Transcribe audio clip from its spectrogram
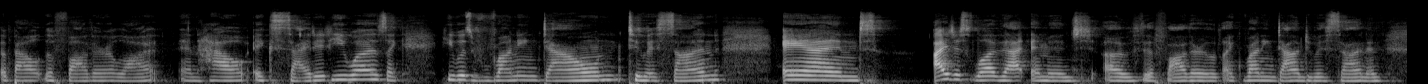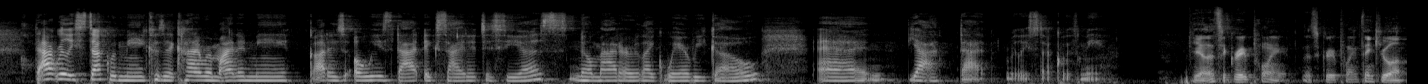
about the father a lot and how excited he was. Like he was running down to his son, and I just love that image of the father like running down to his son and that really stuck with me because it kind of reminded me God is always that excited to see us, no matter like where we go, and yeah, that really stuck with me. Yeah, that's a great point. That's a great point. Thank you all.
